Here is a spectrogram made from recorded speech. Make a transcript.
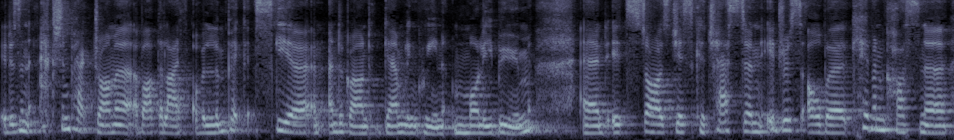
It is an action packed drama about the life of Olympic skier and underground gambling queen Molly Bloom. And it stars Jessica Chastain, Idris Elba, Kevin Costner,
